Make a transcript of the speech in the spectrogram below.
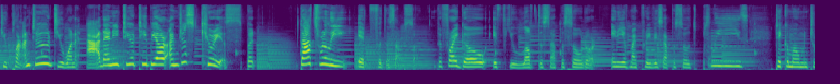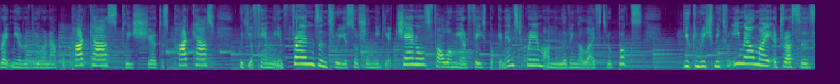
Do you plan to? Do you want to add any to your TBR? I'm just curious, but that's really it for this episode. Before I go, if you loved this episode or any of my previous episodes, please take a moment to write me a review on Apple Podcasts. Please share this podcast with your family and friends and through your social media channels. Follow me on Facebook and Instagram on Living a Life Through Books. You can reach me through email. My address is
